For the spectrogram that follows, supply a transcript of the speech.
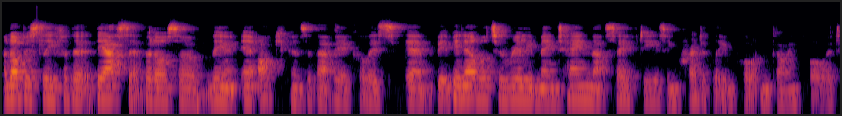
and obviously for the, the asset, but also the uh, occupants of that vehicle, is uh, being able to really maintain that safety is incredibly important going forward.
